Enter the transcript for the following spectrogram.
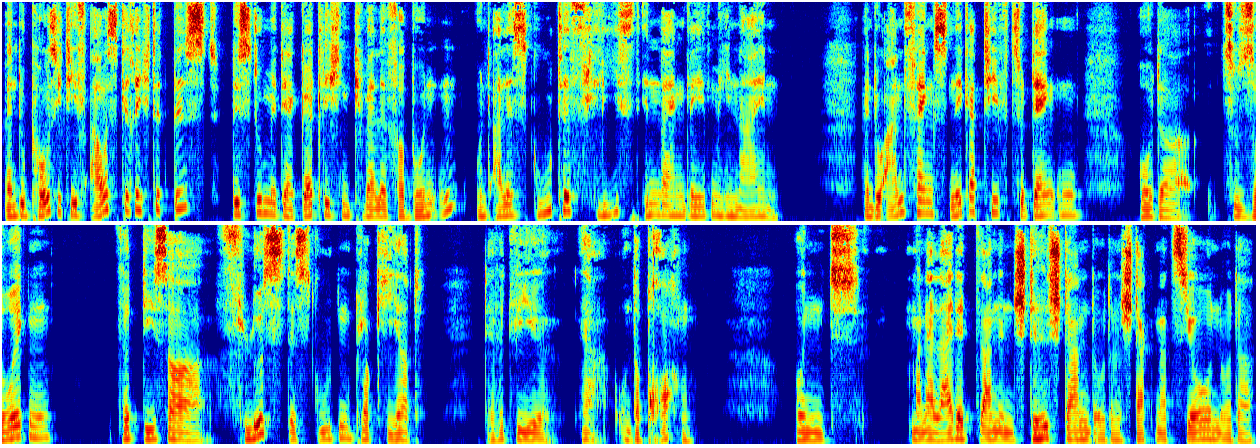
wenn du positiv ausgerichtet bist, bist du mit der göttlichen Quelle verbunden und alles Gute fließt in dein Leben hinein. Wenn du anfängst negativ zu denken oder zu sorgen, wird dieser Fluss des Guten blockiert der wird wie ja, unterbrochen. Und man erleidet dann einen Stillstand oder Stagnation oder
